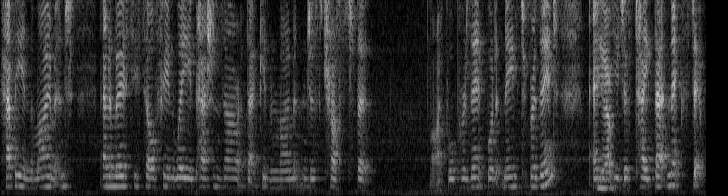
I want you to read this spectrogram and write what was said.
happy in the moment and immerse yourself in where your passions are at that given moment and just trust that life will present what it needs to present, and yep. you just take that next step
